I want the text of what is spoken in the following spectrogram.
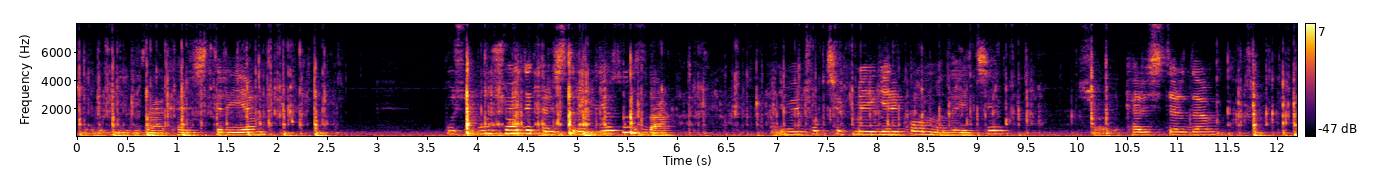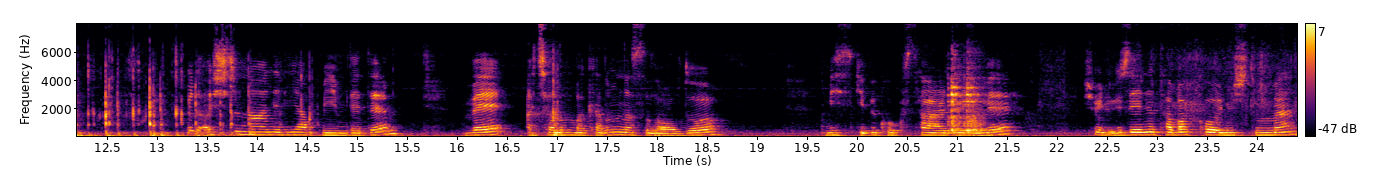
Şöyle bir güzel karıştırayım. Bu, bunu şöyle de karıştırabiliyorsunuz da hani böyle çok çırpmaya gerek olmadığı için şöyle karıştırdım. Böyle aşırı naneli yapmayayım dedim. Ve açalım bakalım nasıl oldu. Mis gibi koku sardı evi. Şöyle üzerine tabak koymuştum ben.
